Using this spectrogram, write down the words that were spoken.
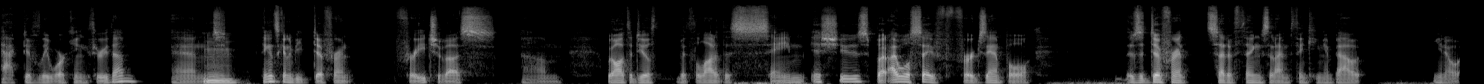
actively working through them, and Mm. I think it's going to be different for each of us. Um, we all have to deal with a lot of the same issues, but I will say, for example, there's a different set of things that I'm thinking about. You know,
